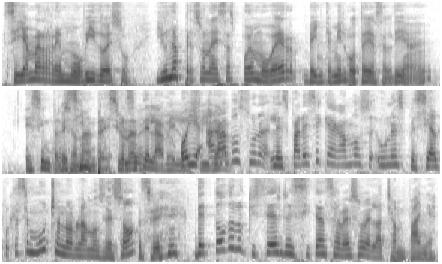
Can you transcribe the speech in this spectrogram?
Se llama removido eso. Y una persona de esas puede mover 20 mil botellas al día, ¿eh? Es impresionante. Es impresionante la Oye, velocidad. hagamos una, ¿les parece que hagamos un especial? Porque hace mucho no hablamos de eso. Sí. De todo lo que ustedes necesitan saber sobre la champaña.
